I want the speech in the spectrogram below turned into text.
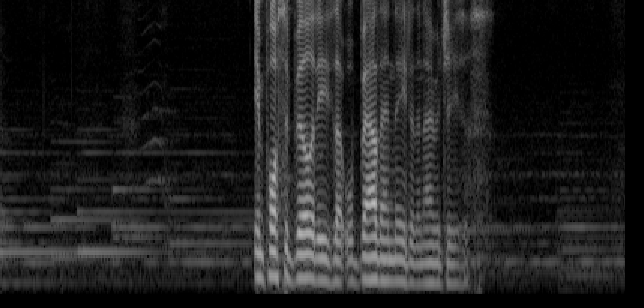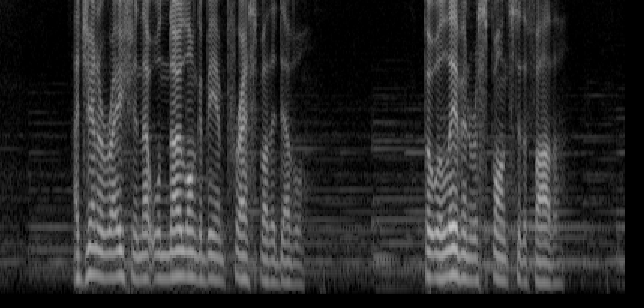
Impossibilities that will bow their knee to the name of Jesus. A generation that will no longer be impressed by the devil, but will live in response to the Father.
